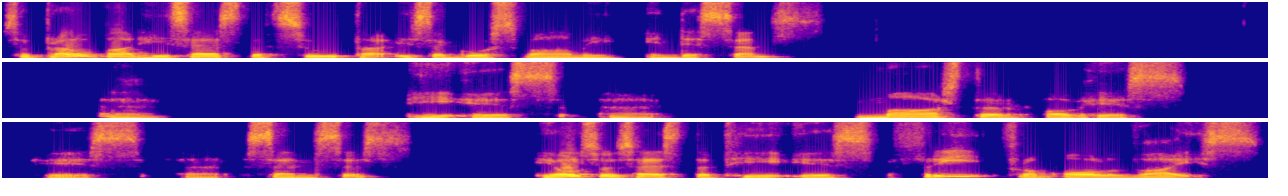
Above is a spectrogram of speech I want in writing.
So Prabhupada, he says that Suta is a Goswami in this sense. Uh, he is a master of his, his uh, senses. He also says that he is free from all vice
